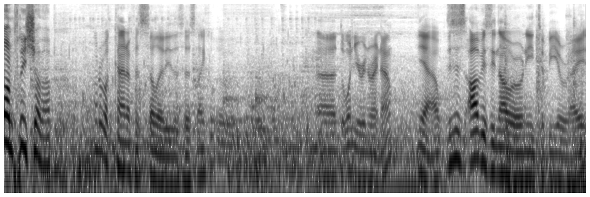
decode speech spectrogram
Sean, please shut up. I wonder what kind of facility this is. Like, Uh, the one you're in right now. yeah, this is obviously not where we need to be, right?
